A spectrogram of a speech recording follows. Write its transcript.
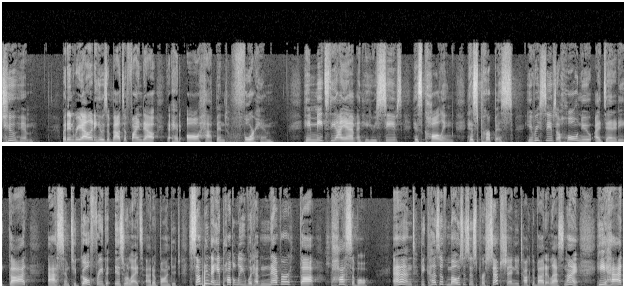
to him. But in reality, he was about to find out that had all happened for him. He meets the I am and he receives his calling, his purpose. He receives a whole new identity. God asks him to go free the Israelites out of bondage, something that he probably would have never thought possible. And because of Moses' perception, you talked about it last night, he had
